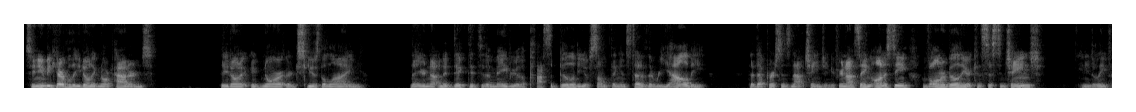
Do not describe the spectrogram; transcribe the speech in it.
So you need to be careful that you don't ignore patterns, that you don't ignore or excuse the lying, that you're not addicted to the maybe or the possibility of something instead of the reality that that person's not changing. If you're not saying honesty, vulnerability, or consistent change, you need to leave.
